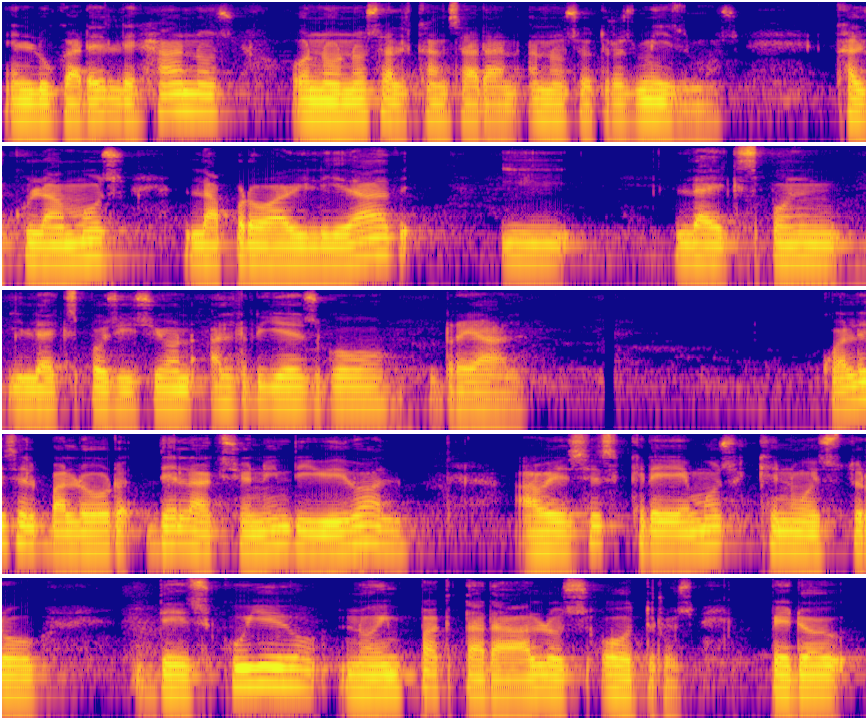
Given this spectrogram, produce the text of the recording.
en lugares lejanos o no nos alcanzarán a nosotros mismos. Calculamos la probabilidad y la, y la exposición al riesgo real. ¿Cuál es el valor de la acción individual? A veces creemos que nuestro descuido no impactará a los otros, pero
